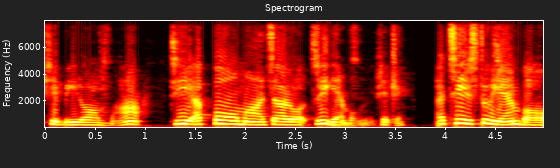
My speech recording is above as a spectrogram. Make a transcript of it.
ဖြစ်ပြီးတော့မှဒီအပေါ်မှာကျတော့သတိကံပုံဖြစ်တယ်အခြေစတူရန်ပုံ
